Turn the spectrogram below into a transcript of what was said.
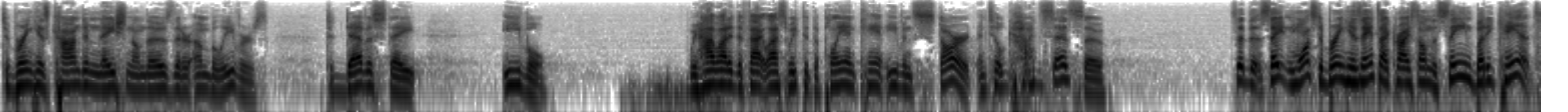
to bring his condemnation on those that are unbelievers, to devastate evil. We highlighted the fact last week that the plan can't even start until God says so. Said that Satan wants to bring his Antichrist on the scene, but he can't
